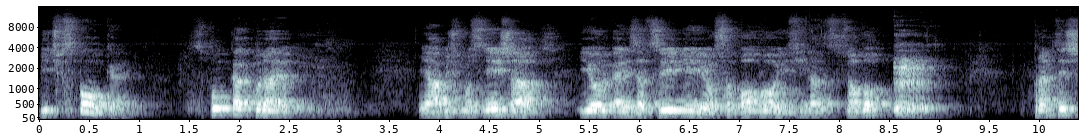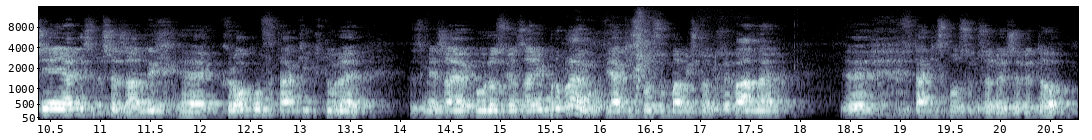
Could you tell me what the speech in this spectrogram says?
bić w spółkę. Spółka, która miała być mocniejsza i organizacyjnie, i osobowo, i finansowo. Praktycznie ja nie słyszę żadnych e, kroków takich, które zmierzają ku rozwiązaniu problemu. W jaki sposób ma być to ogrzewane, e, w taki sposób, żeby, żeby to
